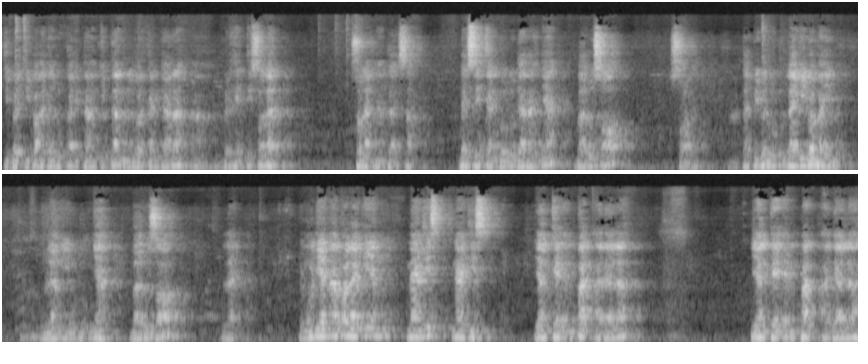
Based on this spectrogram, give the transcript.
tiba-tiba ada luka di tangan kita mengeluarkan darah nah, berhenti sholat. Sholatnya nggak sah. Bersihkan dulu darahnya baru sholat. Nah, tapi berwuduk lagi bapak ibu. Nah, ulangi wuduknya baru sholat kemudian apa lagi yang najis? Najis yang keempat adalah yang keempat adalah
